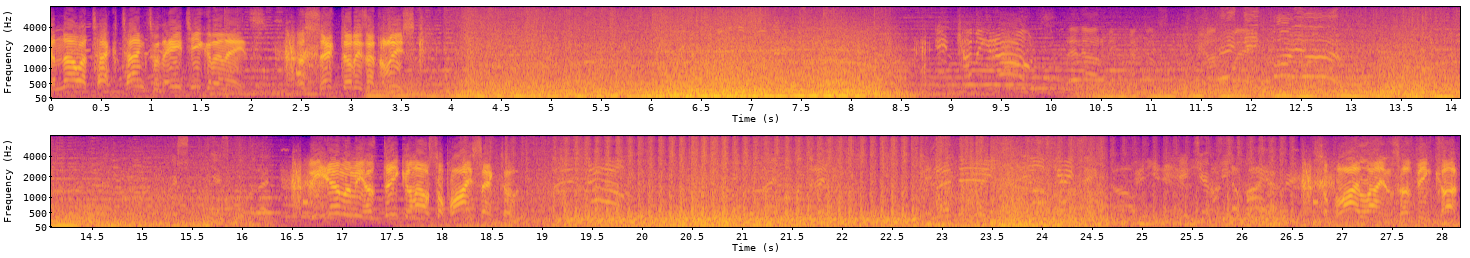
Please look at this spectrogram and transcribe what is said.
Can now attack tanks with AT grenades. The sector is at risk. Incoming rounds. Red Army, we are on way. Taking fire! Yes, yes, comrade. The enemy has taken our supply sector. HMG fire! Supply lines have been cut.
